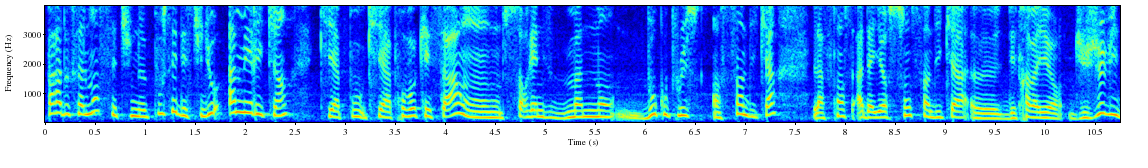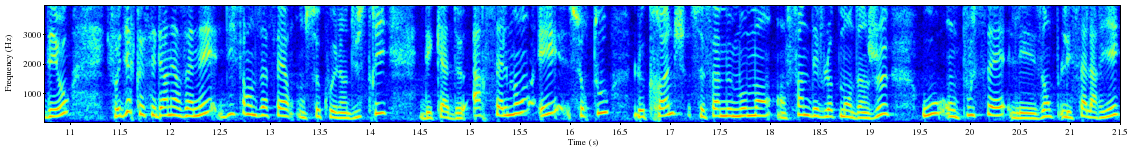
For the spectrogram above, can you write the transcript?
Paradoxalement, c'est une poussée des studios américains qui a, qui a provoqué ça. On s'organise maintenant beaucoup plus en syndicats. La France a d'ailleurs son syndicat euh, des travailleurs du jeu vidéo. Il faut dire que ces dernières années, différentes affaires ont secoué l'industrie, des cas de harcèlement et surtout le crunch, ce fameux moment en fin de développement d'un jeu où on poussait les, salariés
